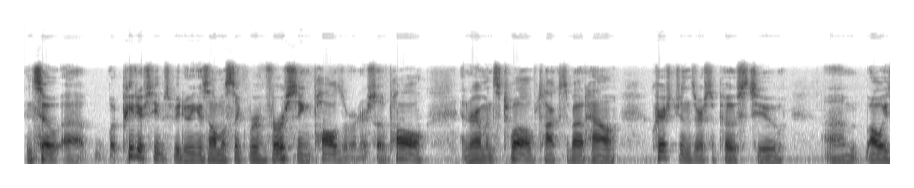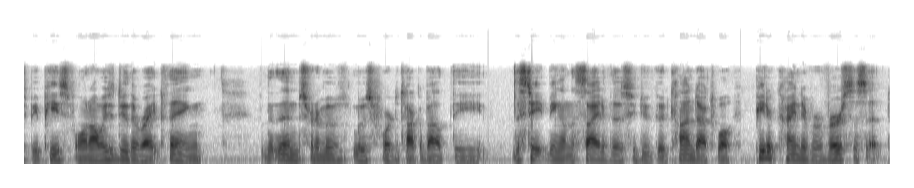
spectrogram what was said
And so, uh, what Peter seems to be doing is almost like reversing Paul's order. So, Paul in Romans 12 talks about how Christians are supposed to um, always be peaceful and always do the right thing. Then, sort of moves moves forward to talk about the the state being on the side of those who do good conduct. Well, Peter kind of reverses it.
